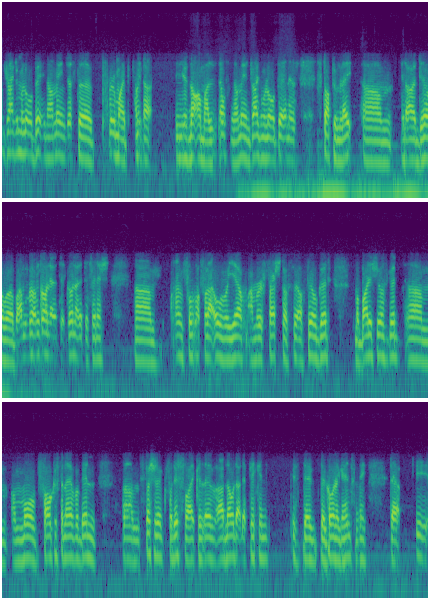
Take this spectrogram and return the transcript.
drag him a little bit, you know what I mean? Just to prove my point that he's not on my level, you know what I mean? Drag him a little bit and then stop him late. Um, in the ideal world, but I'm, I'm going at it, going at it to finish. Um, I'm for for like over a year. I'm refreshed. I feel, I feel good. My body feels good. Um, I'm more focused than I've ever been, um, especially for this fight because I know that they're picking, they're they're going against me. That it,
